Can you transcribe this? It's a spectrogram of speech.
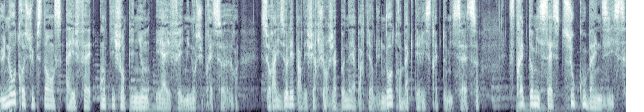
une autre substance à effet anti-champignon et à effet immunosuppresseur, sera isolé par des chercheurs japonais à partir d'une autre bactérie Streptomyces, Streptomyces tsukubaensis,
